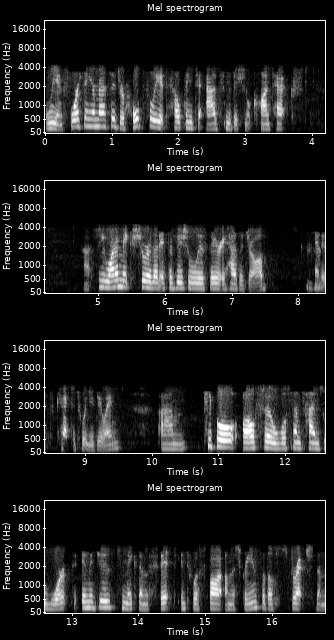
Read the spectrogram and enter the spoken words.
reinforcing your message or hopefully it's helping to add some additional context. Uh, so you want to make sure that if a visual is there, it has a job mm-hmm. and it's connected to what you're doing. Um, people also will sometimes warp images to make them fit into a spot on the screen. So they'll stretch them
